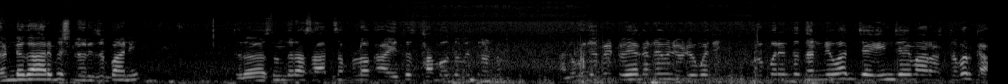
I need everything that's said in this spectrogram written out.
थंडगार बिस्लरीचं पाणी. तर सुंदर असा आजचा ब्लॉग हा इथंच थांबवतो मित्रांनो. आणि उद्या भेटूया एका नवीन व्हिडिओमध्ये. तोपर्यंत धन्यवाद. जय हिंद जय महाराष्ट्र. बरं का?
